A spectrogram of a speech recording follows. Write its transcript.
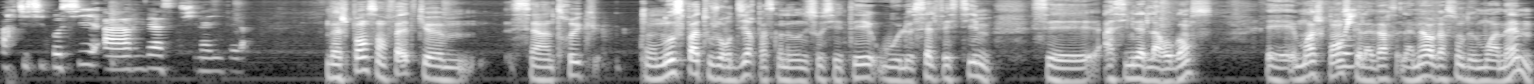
participe aussi à arriver à cette finalité là Bah, je pense en fait que hum, c'est un truc qu'on n'ose pas toujours dire parce qu'on est dans une société où le self-esteem c'est assimilé à de l'arrogance. Et moi, je pense Oui. que la, meilleure version de moi-même,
